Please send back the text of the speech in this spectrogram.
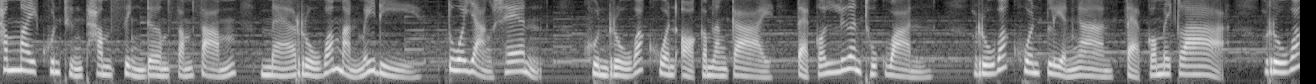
ทำไมคุณถึงทำสิ่งเดิมซ้ำๆแม้รู้ว่ามันไม่ดี ตัวอย่างเช่น คุณรู้ว่าควรออกกำลังกาย แต่ก็เลื่อนทุกวัน รู้ว่าควรเปลี่ยนงานแต่ก็ไม่กล้า รู้ว่า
